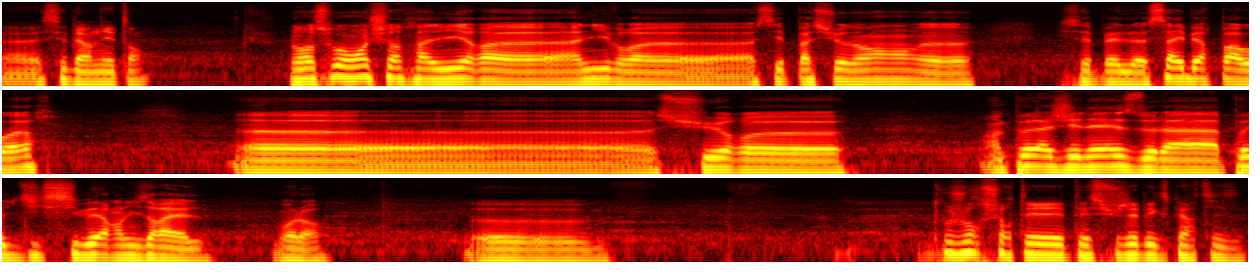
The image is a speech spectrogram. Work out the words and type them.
euh, ces derniers temps non, En ce moment, je suis en train de lire un livre assez passionnant qui s'appelle Cyber Power sur un peu la genèse de la politique cyber en Israël. Voilà. Toujours sur tes, sujets d'expertise.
